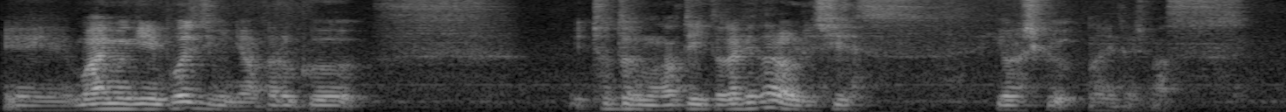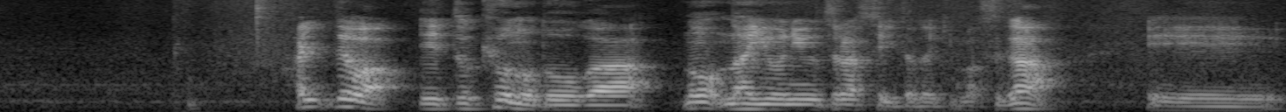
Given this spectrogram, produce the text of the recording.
えー、前向きにポジティブに明るくちょっとでもなっていただけたら嬉しいです。よろしくお願いいたします。はいでは、えーと、今日の動画の内容に移らせていただきますが、えー、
